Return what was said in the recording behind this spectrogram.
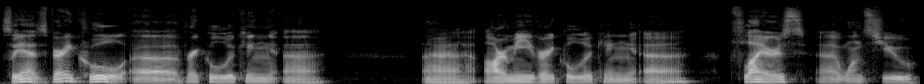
So yeah, it's very cool, uh, very cool looking uh, uh, army, very cool looking uh, flyers uh, once you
